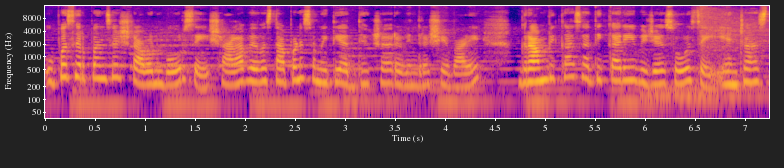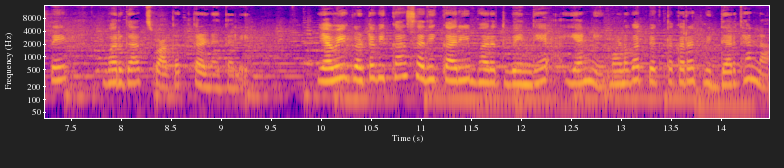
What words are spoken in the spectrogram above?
उपसरपंच श्रावण बोरसे शाळा व्यवस्थापन समिती अध्यक्ष रवींद्र शेवाळे ग्रामविकास अधिकारी विजय सोळसे यांच्या हस्ते वर्गात स्वागत करण्यात आले. यावेळी गटविकास अधिकारी भरत वेंधे यांनी मनोगत व्यक्त करत विद्यार्थ्यांना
